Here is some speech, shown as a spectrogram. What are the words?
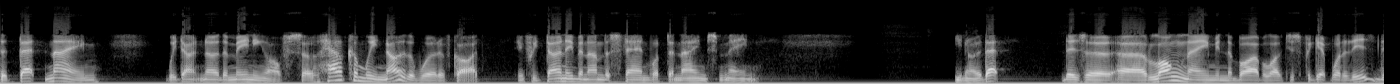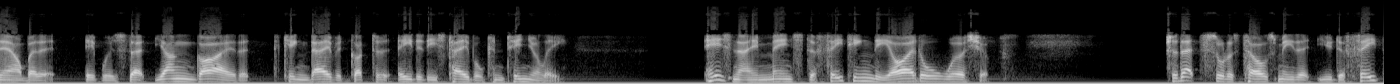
that that name we don't know the meaning of. So, how can we know the Word of God if we don't even understand what the names mean? You know, that there's a, a long name in the Bible, I just forget what it is now, but it, it was that young guy that King David got to eat at his table continually. His name means defeating the idol worship. So that sort of tells me that you defeat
